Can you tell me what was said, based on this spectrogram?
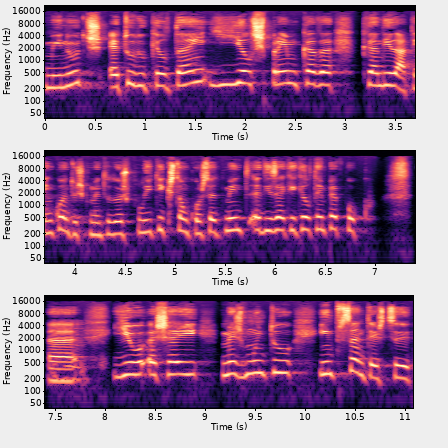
minutos é tudo o que ele tem e ele espreme cada candidato, enquanto os comentadores políticos estão constantemente a dizer que aquele tempo é pouco. Ah, uhum. Uh, e eu achei mesmo muito interessante este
